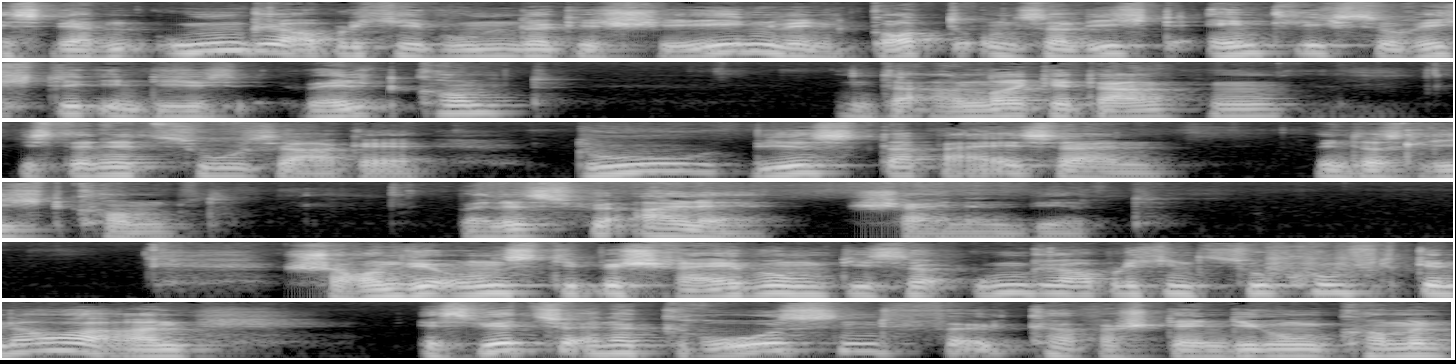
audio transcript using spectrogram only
es werden unglaubliche Wunder geschehen, wenn Gott, unser Licht, endlich so richtig in die Welt kommt. Und der andere Gedanken ist eine Zusage. Du wirst dabei sein, wenn das Licht kommt, weil es für alle scheinen wird. Schauen wir uns die Beschreibung dieser unglaublichen Zukunft genauer an. Es wird zu einer großen Völkerverständigung kommen,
